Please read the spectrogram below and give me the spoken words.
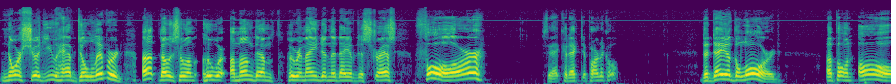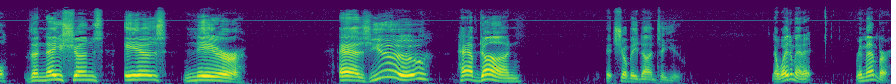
nor should you have delivered up those who, who were among them who remained in the day of distress. For, see that connected particle? The day of the Lord upon all the nations is near as you have done, it shall be done to you. Now, wait a minute. Remember,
